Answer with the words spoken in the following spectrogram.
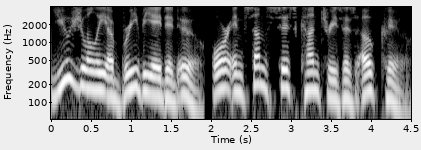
usually abbreviated U, or in some CIS countries as OKU.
